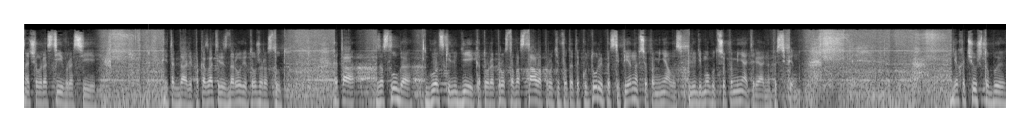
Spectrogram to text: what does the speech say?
начал расти в России и так далее. Показатели здоровья тоже растут. Это заслуга горских людей, которая просто восстала против вот этой культуры, и постепенно все поменялось. Люди могут все поменять реально постепенно. Я хочу, чтобы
